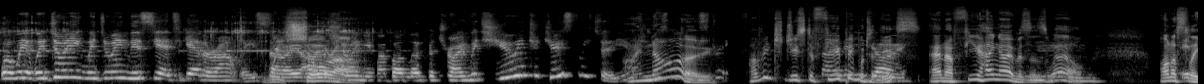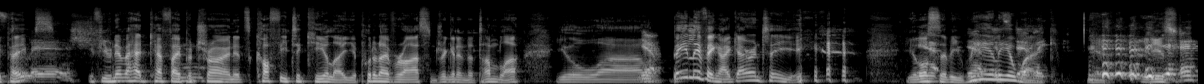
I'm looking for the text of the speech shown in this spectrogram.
Well, we're, we're doing we're doing this yeah together, aren't we? So We I sure was are. showing you my bottle of Patron, which you introduced me to. You I introduced to know. drink. I've introduced a So few people to go. this and a few hangovers as well. Mm, Honestly, it's peeps, delish. if you've never had Cafe. Patron, it's coffee tequila. You put it over ice and drink it in a tumbler. You'll uh, Yeah. be living, I guarantee you. You'll Yeah, also be really it's awake. Yeah, it is. Yeah.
